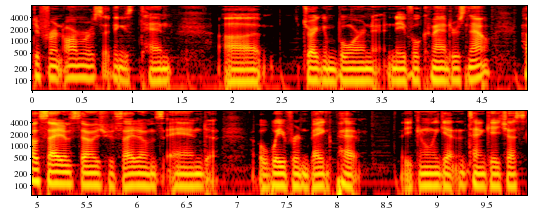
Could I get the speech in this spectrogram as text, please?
different armors. I think it's 10 uh, Dragonborn naval commanders now. House items, damage boost items, and a Wyvern bank pet that you can only get in the 10k chest.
